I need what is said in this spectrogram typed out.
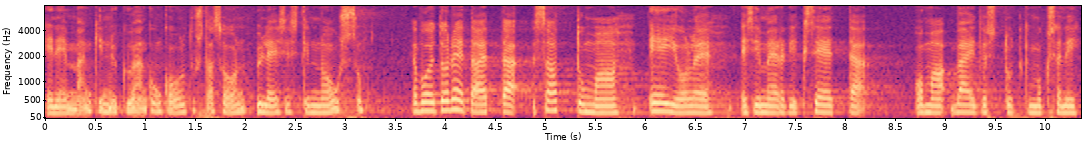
enemmänkin nykyään, kun koulutustaso on yleisesti noussut. Ja voi todeta, että sattumaa ei ole esimerkiksi se, että oma väitöstutkimukseni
